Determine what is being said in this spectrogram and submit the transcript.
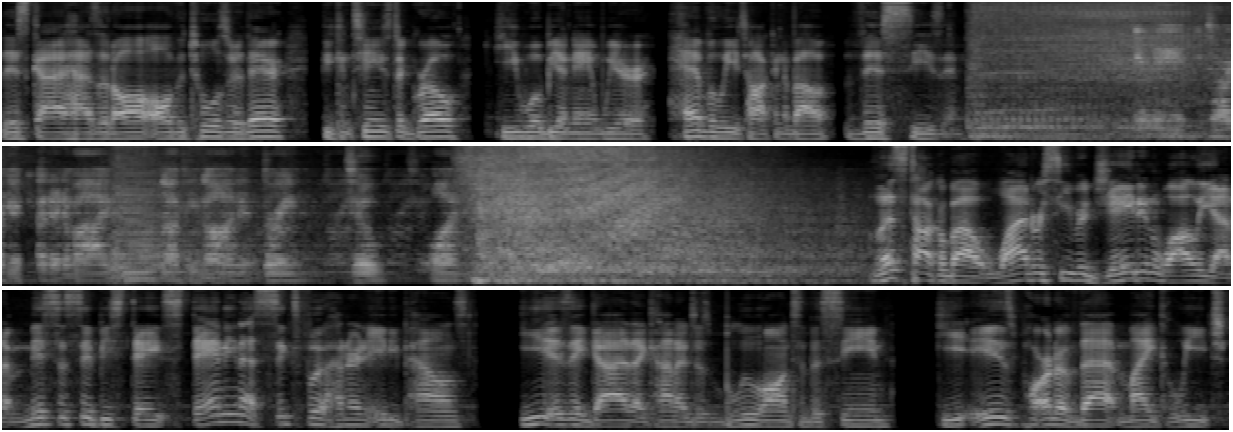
This guy has it all. All the tools are there. If he continues to grow, he will be a name we are heavily talking about this season. Target identified. Locking on in three, two, one. Let's talk about wide receiver Jaden Walley out of Mississippi State, standing at six foot, 180 pounds. He is a guy that kind of just blew onto the scene. He is part of that Mike Leach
